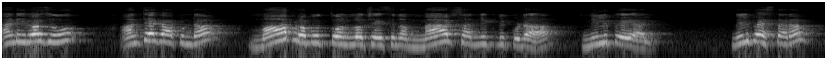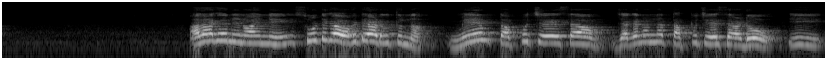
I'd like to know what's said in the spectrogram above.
అండ్ ఈరోజు అంతేకాకుండా మా ప్రభుత్వంలో చేసిన మ్యాప్స్ అన్నిటిని కూడా నిలిపేయాలి. నిలిపేస్తారా? అలాగే నేను ఆయన్ని సూటిగా ఒకటే అడుగుతున్నా. మేం తప్పు చేశాం. జగనన్న తప్పు చేశాడు. ఈ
